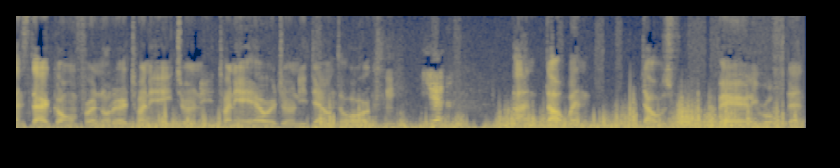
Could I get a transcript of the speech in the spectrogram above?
and start going for another 28 journey, 28 hour journey down to Orkney. Yeah. and that went that was fairly rough then.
